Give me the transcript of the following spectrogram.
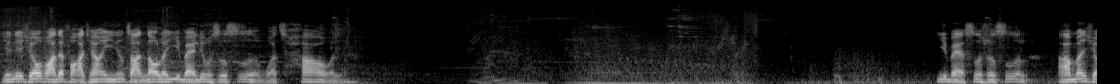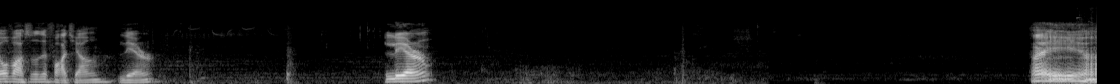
人家小法的法强已经攒到了一百六十四，我操了！一百四十四了，俺们小法师的法强零零。哎呀，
